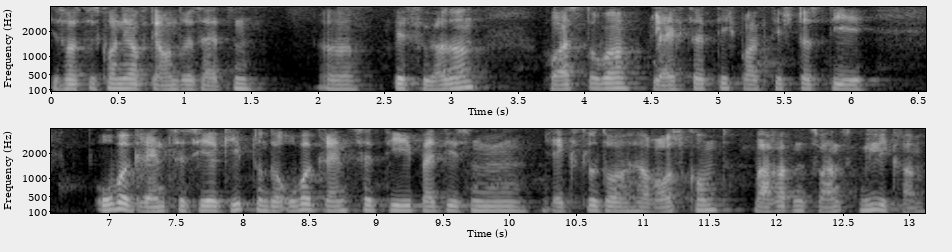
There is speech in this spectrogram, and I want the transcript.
Das heißt, das kann ich auf die andere Seite äh, befördern, heißt aber gleichzeitig praktisch, dass die Obergrenze sich ergibt und der Obergrenze, die bei diesem Excel da herauskommt, war dann 20 Milligramm.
